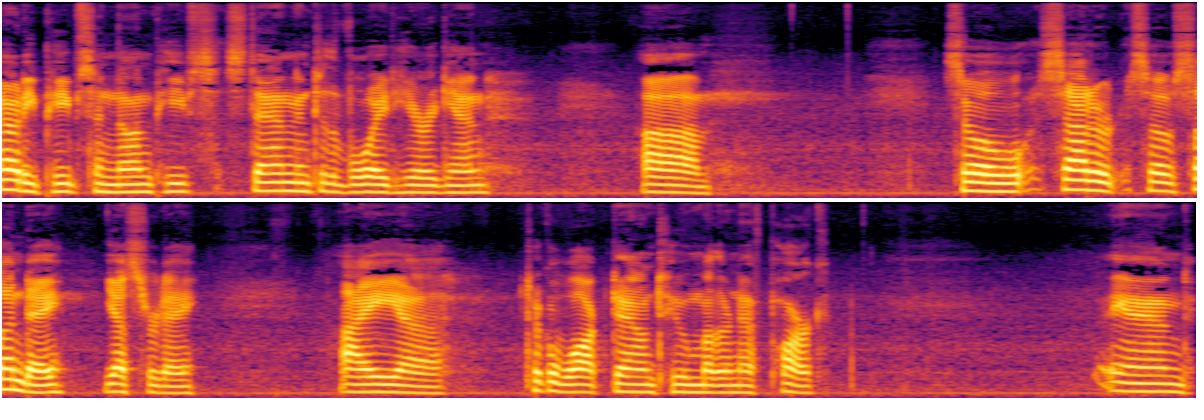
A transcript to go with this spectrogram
Howdy peeps and non-peeps, Stan into the void here again. Um, so Saturday, so Sunday, yesterday, I uh, took a walk down to Mother Neff Park and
